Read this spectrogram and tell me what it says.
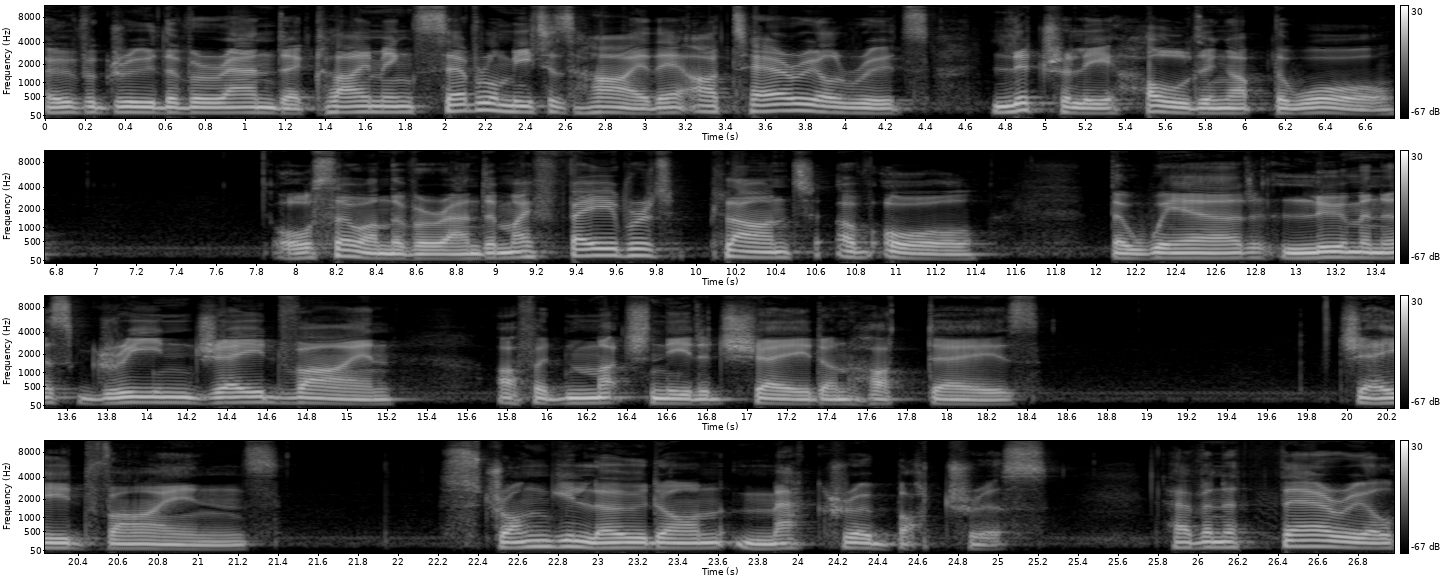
Overgrew the veranda, climbing several meters high, their arterial roots literally holding up the wall. Also on the veranda, my favorite plant of all, the weird, luminous green jade vine, offered much needed shade on hot days. Jade vines, Strongylodon macrobotrys, have an ethereal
